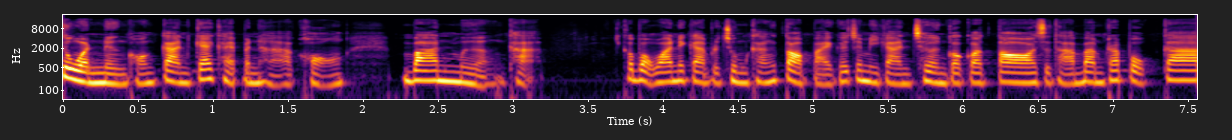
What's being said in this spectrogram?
ส่วนหนึ่งของการแก้ไขปัญหาของบ้านเมืองค่ะก็บอกว่าในการประชุมครั้งต่อไปก็จะมีการเชิญกกต สถาบันพระปกเกล้า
